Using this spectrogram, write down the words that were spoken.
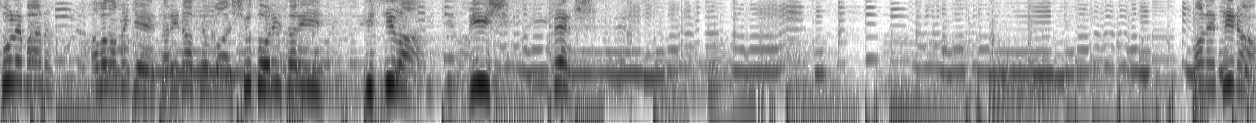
Сулеман, Аваламенге, Тарина Селва, Шуто Ризари и Сила, Биш, Верш. Валентина,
